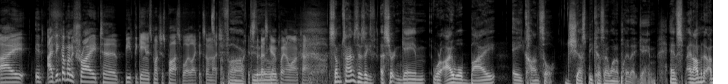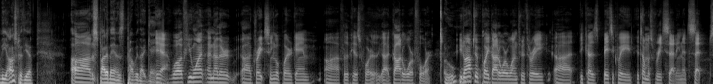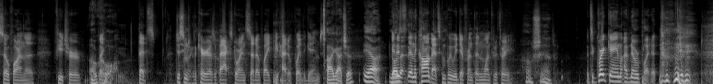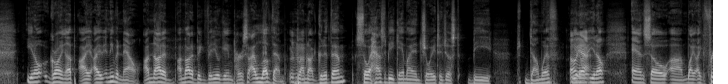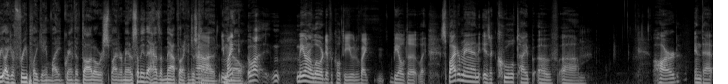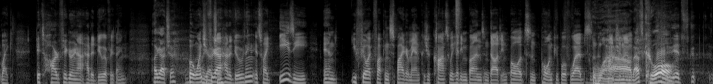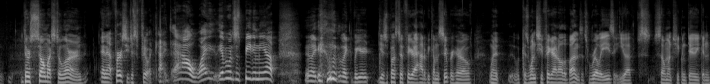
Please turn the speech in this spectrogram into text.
I it, I think I'm gonna try to beat the game as much as possible. I like it so much. Fuck, It's the best game I've played in a long time. Sometimes there's a, a certain game where I will buy a console just because I want to play that game. And and I'm gonna I'll be honest with you, Um, Spider Man is probably that game. yeah. Well, if you want another uh, great single player game uh, for the PS4, uh, God of War 4. You don't have to play God of War 1 through 3 uh, because basically it's almost resetting. It's set so far in the future. Oh, like, cool. That's just seems like the character has a backstory instead of like you had to have played the games. I gotcha. Yeah. No, and, that- and the combat's completely different than 1 through 3. oh shit. It's a great game. I've never played it. You know, growing up, I, I and even now, I'm not a I'm not a big video game person. I love them, Mm-hmm. but I'm not good at them so it has to be a game I enjoy to just be done with. Oh, you know, yeah. you know, and so um, like like free like a free play game like Grand Theft Auto or Spider Man or something that has a map that I can just kind Uh, of you, you, might know. well, maybe on a lower difficulty you would like be able to like spider-man is a cool type of um hard in that like it's hard figuring out how to do everything I gotcha. but once you figure out how to do everything it's like easy and you feel like fucking spider-man because you're constantly hitting buttons and dodging bullets and pulling people with webs and then punching Wow, them. that's cool. it's there's so much to learn. And at first you just feel like I, ow why everyone's just beating me up. And like like but you're you're supposed to figure out how to become a superhero when it because once you figure out all the buttons it's really easy. You have so much you can do. You can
